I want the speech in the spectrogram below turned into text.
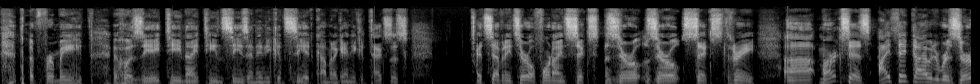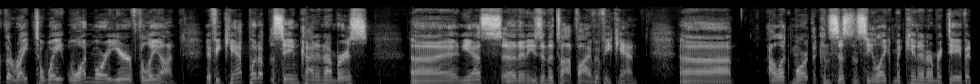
but for me, it was the 18-19 season, and you could see it coming. Again, you could text us at 780-496-0063. Uh, Mark says, I think I would reserve the right to wait one more year for Leon. If he can't put up the same kind of numbers, and yes, uh, then he's in the top five if he can. Uh, I'll look more at the consistency like MacKinnon or McDavid.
